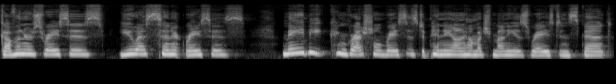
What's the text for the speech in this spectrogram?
governor's races, US Senate races, maybe congressional races, depending on how much money is raised and spent.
